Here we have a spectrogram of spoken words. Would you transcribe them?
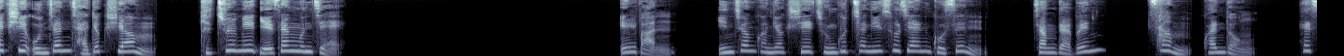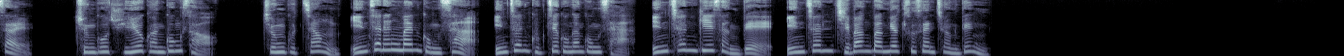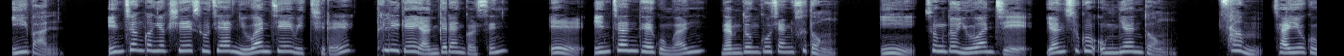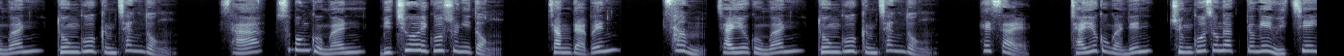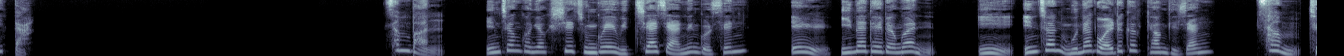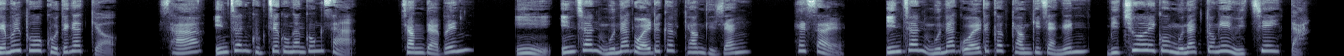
택시 운전 자격 시험 기출 및 예상 문제 1번 인천광역시 중구청이 소재한 곳은 정답은 3. 관동 해설 중구 주요 관공서 중구청 인천항만공사 인천국제공항공사 인천기상대 인천지방방역수산청 등 2번 인천광역시에 소재한 유원지의 위치를 틀리게 연결한 것은 1. 인천대공원 남동구 장수동 2. 송도 유원지 연수구 옥년동 3. 자유공원 동구 금창동 4. 수봉공원 미추홀구 숭이동 정답은 3. 자유공원 동구 금창동 해설 자유공원은 중구 송악동에 위치해 있다. 3번 인천광역시 중구에 위치하지 않는 곳은 1. 인하대병원 2. 인천문학 월드컵 경기장 3. 제물포 고등학교 4. 인천국제공항공사 정답은 2. 인천문학 월드컵 경기장 해설 인천문학 월드컵 경기장은 미추홀구 문학동에 위치해 있다.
